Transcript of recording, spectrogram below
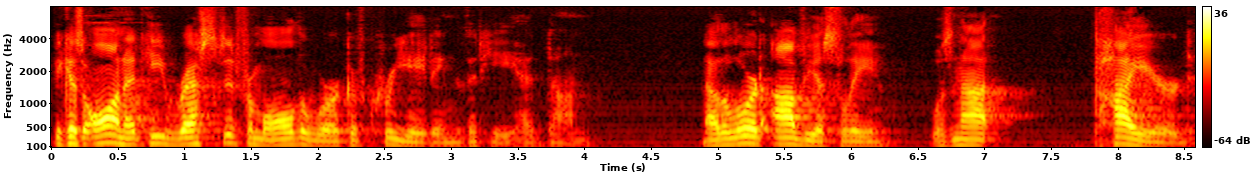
because on it he rested from all the work of creating that he had done. Now, the Lord obviously was not tired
